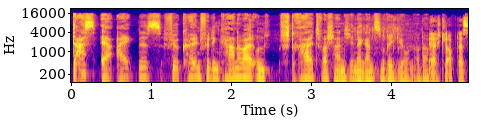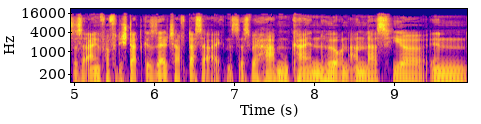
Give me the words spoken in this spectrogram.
das Ereignis für Köln, für den Karneval und strahlt wahrscheinlich in der ganzen Region, oder? Ja, ich glaube, das ist einfach für die Stadtgesellschaft das Ereignis ist. Wir haben keinen höheren Anlass hier in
